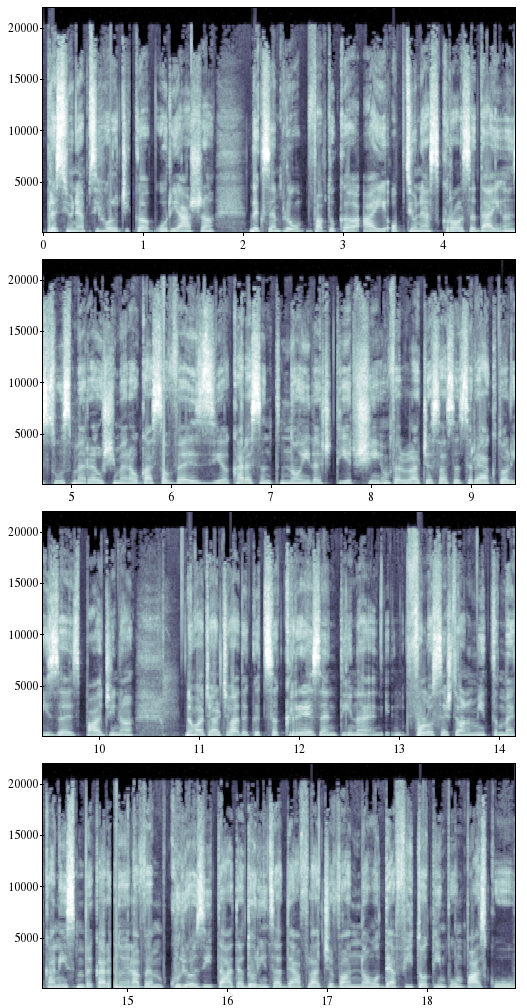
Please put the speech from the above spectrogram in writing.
presiunea psihologică uriașă. De exemplu, faptul că ai opțiunea scroll, să dai în sus mereu și mereu ca să vezi care sunt noile știri și în felul acesta să-ți reactualizezi pagina, nu face altceva decât să creeze în tine, folosește un anumit mecanism pe care noi îl avem, curiozitatea, dorința de a afla ceva nou, de a fi tot timpul în pas cu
